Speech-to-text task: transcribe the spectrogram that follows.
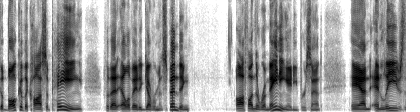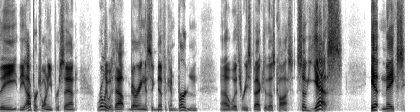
the bulk of the costs of paying for that elevated government spending off on the remaining 80% and and leaves the the upper 20% really without bearing a significant burden uh, with respect to those costs. So yes, it makes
